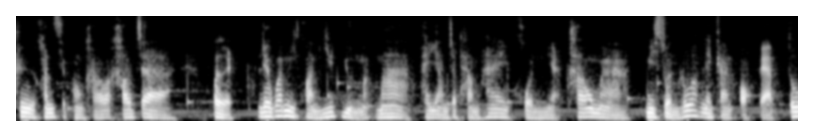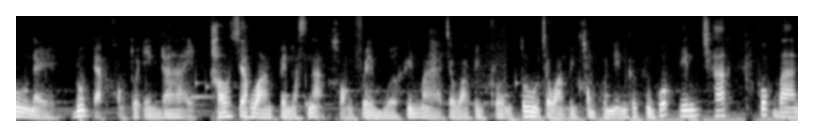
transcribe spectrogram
คือ concept ของเขาเขาจะเปิดเรียกว่ามีความยืดหยุ่นมากๆ พยายามจะทำให้คนเนี่ยเข้ามามีส่วนร่วมในการออกแบบตู้ในรูปแบบของตัวเองได้ เขาจะวางเป็นลักษณะของ framework ขึ้นมา จะวางเป็นโครงตู้ จะวางเป็น component ก็คือพวกลิ้นชัก พวกบาน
